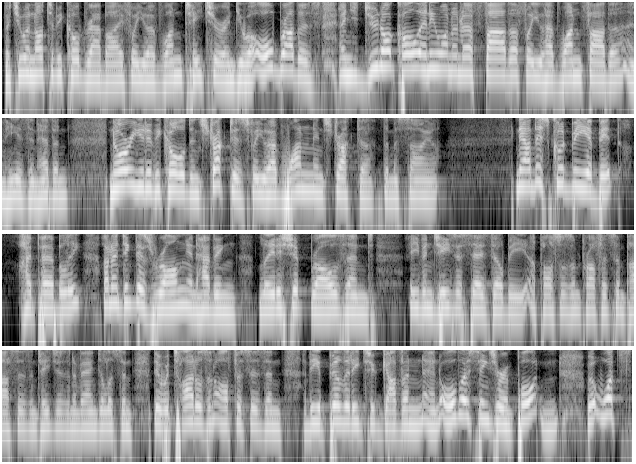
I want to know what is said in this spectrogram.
But you are not to be called rabbi, for you have one teacher, and you are all brothers, and you do not call anyone on earth father, for you have one father, and he is in heaven. Nor are you to be called instructors, for you have one instructor, the Messiah. Now, this could be a bit hyperbole. I don't think there's wrong in having leadership roles and even Jesus says there'll be apostles and prophets and pastors and teachers and evangelists, and there were titles and offices and the ability to govern, and all those things are important. But what's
